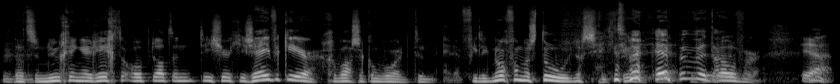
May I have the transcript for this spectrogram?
Mhm. Dat ze nu gingen richten op dat een t-shirtje zeven keer gewassen kon worden. Toen eh, viel ik nog van mijn stoel. Ja. hebben we het over? ja. Ja.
